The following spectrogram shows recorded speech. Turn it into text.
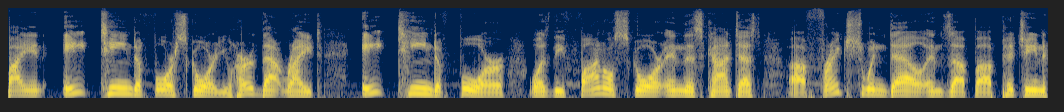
by an 18 to 4 score. You heard that right. 18 to 4 was the final score in this contest. Uh, Frank Schwindel ends up uh, pitching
